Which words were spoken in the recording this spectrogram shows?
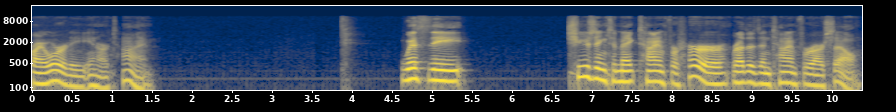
priority in our time. With the choosing to make time for her rather than time for ourselves.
